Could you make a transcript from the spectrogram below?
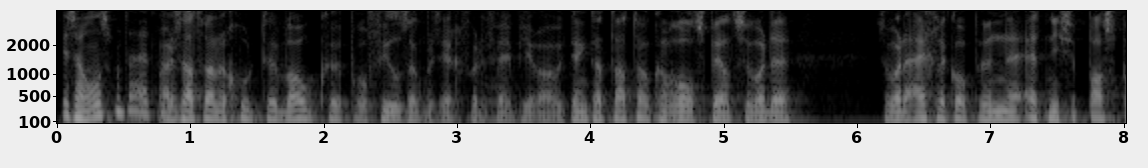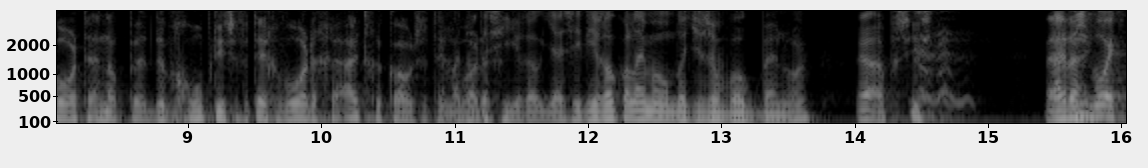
Je zou ons moeten Maar uitnodigen. ze had wel een goed uh, woke profiel, zou ik maar zeggen, voor de VPRO. Ik denk dat dat ook een rol speelt. Ze worden, ze worden eigenlijk op hun eh, etnische paspoort en op eh, de groep die ze vertegenwoordigen uitgekozen Ja, maar dat is hier ook, jij zit hier ook alleen maar omdat je zo woke bent hoor. Ja, precies. Nee, wie wordt,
